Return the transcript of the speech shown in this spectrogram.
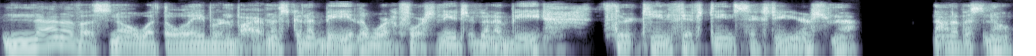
none of us know what the labor environment is going to be, and the workforce needs are going to be 13, 15, 16 years from now. None of us know.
